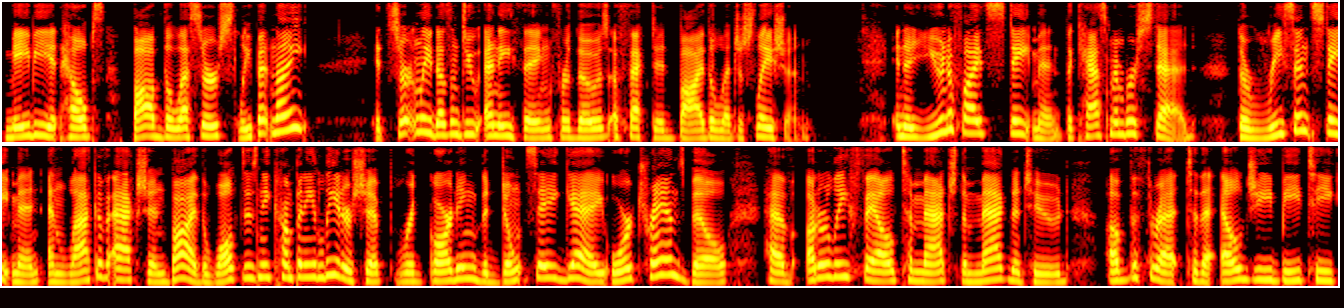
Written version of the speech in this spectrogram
Maybe it helps Bob the Lesser sleep at night. It certainly doesn't do anything for those affected by the legislation. In a unified statement, the cast members said the recent statement and lack of action by the Walt Disney Company leadership regarding the Don't Say Gay or Trans bill have utterly failed to match the magnitude of the threat to the LGBTQIA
